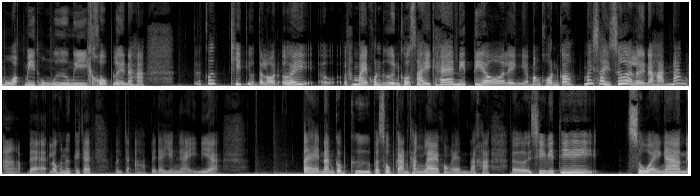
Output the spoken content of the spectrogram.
หมวกมีถุงมือมีครบเลยนะคะ แล้วก็คิดอยู่ตลอด เอ้ยทำไมคนอื่นเขาใส่แค่นิดเดียวอะไรอย่างเงี้ย บางคนก็ไม่ใส่เสื้อเลยนะคะ นั่งอาบแดด แล้วก็นึกใจ มันจะอาบไปได้ยังไงเนี่ย แต่นั่นก็คือประสบการณ์ครั้งแรกของแอนนะคะ เออชีวิตที่สวยงามใน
